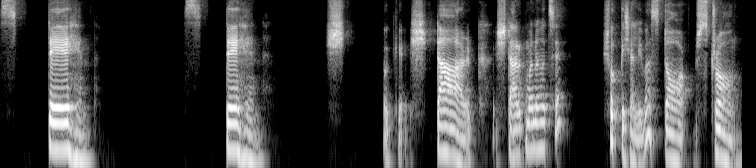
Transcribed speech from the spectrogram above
স্টেহেন স্টেহেন ওকে স্টার্ক স্টার্ক মানে হচ্ছে শক্তিশালী বা স্ট্রং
